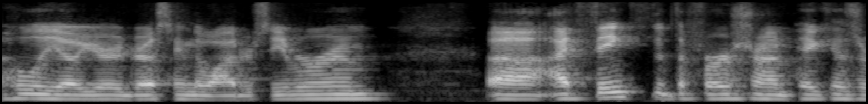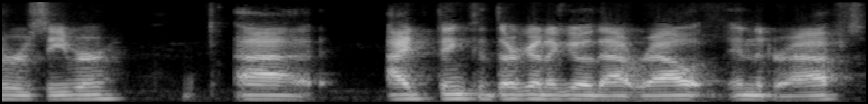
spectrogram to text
Julio, you're addressing the wide receiver room. Uh, I think that the first round pick is a receiver, uh, I think that they're going to go that route in the draft.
